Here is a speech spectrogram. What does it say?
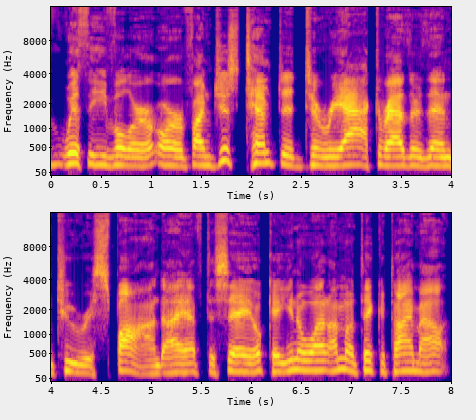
with evil or or if I'm just tempted to react rather than to respond, I have to say, okay, you know what? I'm going to take a time out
